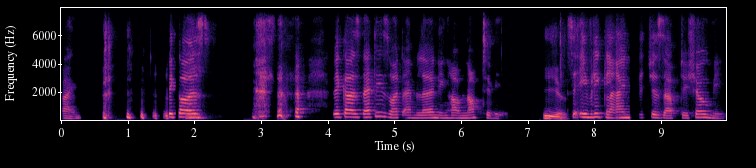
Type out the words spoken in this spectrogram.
can find. because because that is what I'm learning how not to be. Yes. So every client pitches up to show me.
